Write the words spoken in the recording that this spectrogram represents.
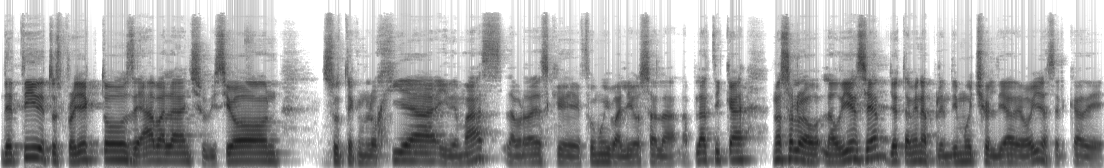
de ti, de tus proyectos, de Avalanche, su visión, su tecnología y demás. La verdad es que fue muy valiosa la, plática. No solo la, audiencia, yo también aprendí mucho el día de hoy acerca de,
